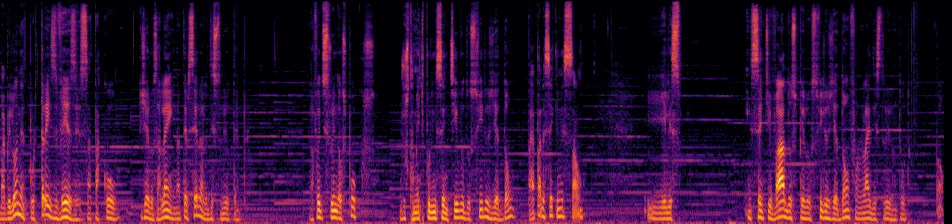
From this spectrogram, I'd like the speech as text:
Babilônia por três vezes atacou Jerusalém, na terceira ela destruiu o templo. Ela foi destruindo aos poucos, justamente por incentivo dos filhos de Edom. Vai aparecer aqui nesse salmo. E eles, incentivados pelos filhos de Edom, foram lá e destruíram tudo. Bom,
